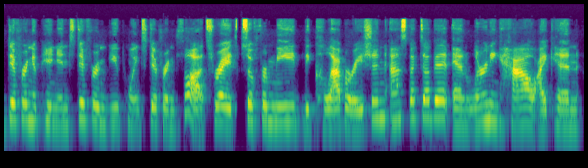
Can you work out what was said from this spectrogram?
differing opinions, differing viewpoints, differing thoughts, right? So for me, the collaboration aspect of it and learning how I can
